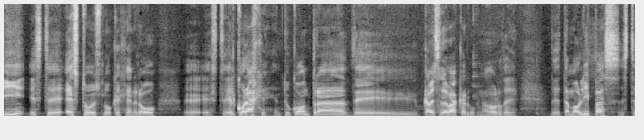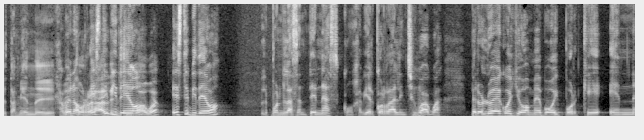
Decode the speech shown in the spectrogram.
Y este, esto es lo que generó eh, este, el coraje en tu contra de Cabeza de Vaca, el gobernador de, Tamaulipas, este, también de Javier Corral este en Chihuahua. Este video le pone las antenas con Javier Corral en Chihuahua, pero luego yo me voy porque en,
